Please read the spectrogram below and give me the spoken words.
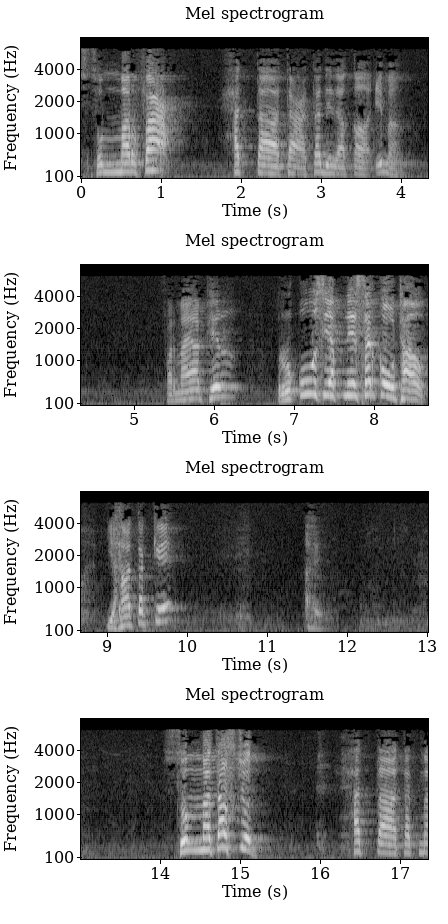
سمرفا حتہ تعتدل قائما۔ فرمایا، پھر رکو سے اپنے سر کو اٹھاؤ، یہاں تک کہ سمتسجد حتہ تتما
